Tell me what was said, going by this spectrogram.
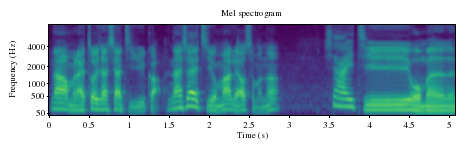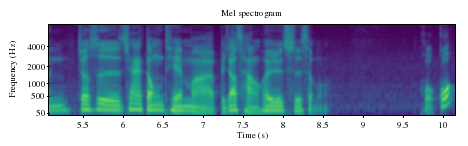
那我们来做一下下集预告。那下一集我们要聊什么呢？下一集我们就是现在冬天嘛，比较常会去吃什么？火锅。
